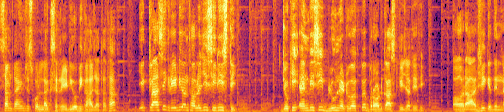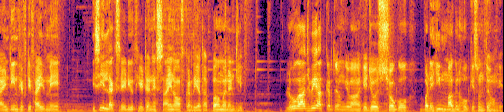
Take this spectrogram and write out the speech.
समटाइम्स इसको लक्स रेडियो भी कहा जाता था। ये क्लासिक रेडियो एंथोलॉजी सीरीज़ थी, जो कि एनबीसी ब्लू नेटवर्क पर ब्रॉडकास्ट की जाती थी। और आज ही के दिन 1955 में इसी लक्स रेडियो थिएटर ने साइन ऑफ़ कर दिया था परमानेंटली लोग आज भी याद करते होंगे वहाँ के, जो इस शो को बड़े ही मग्न होकर सुनते होंगे।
